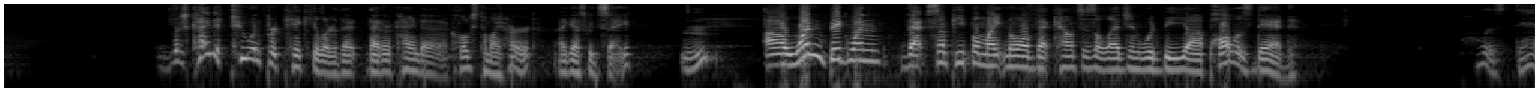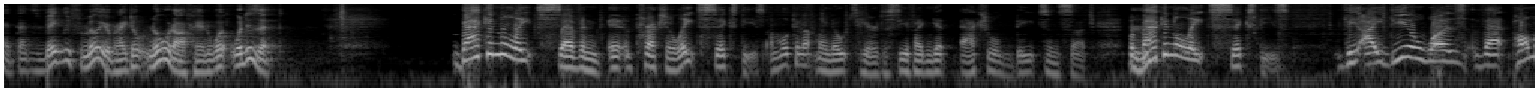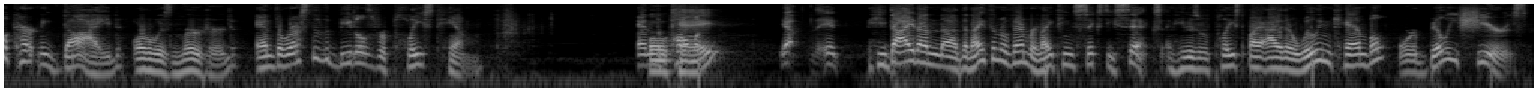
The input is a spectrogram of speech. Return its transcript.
there's kind of two in particular that that are kind of close to my heart, I guess we'd say. Mhm. Uh, one big one that some people might know of that counts as a legend would be uh, Paul is dead. Paul is dead. That's vaguely familiar, but I don't know it offhand. What what is it? Back in the late seven, uh, correction, late sixties. I'm looking up my notes here to see if I can get actual dates and such. But back in the late sixties, the idea was that Paul McCartney died or was murdered, and the rest of the Beatles replaced him. And the Paul Mc- Okay. Yep, it. He died on uh, the 9th of November, 1966, and he was replaced by either William Campbell or Billy Shears.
